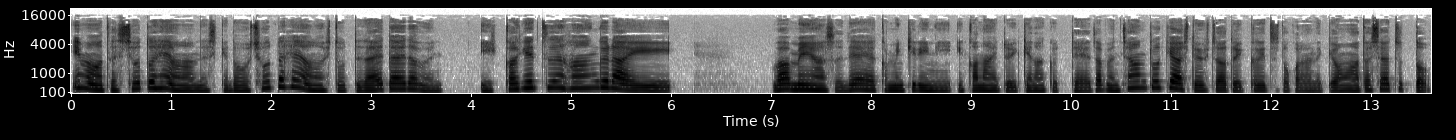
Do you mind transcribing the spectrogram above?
今私ショートヘアなんですけど、ショートヘアの人って大体多分1ヶ月半ぐらいは目安で髪切りに行かないといけなくて多分ちゃんとケアしてる人だと1ヶ月とかなんだけど私はちょっと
